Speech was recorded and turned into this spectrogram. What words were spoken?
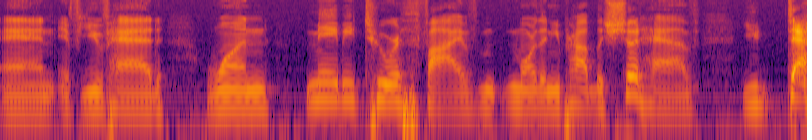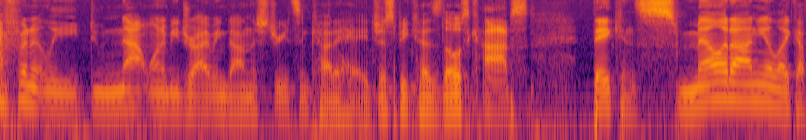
and if you've had one, maybe two or five more than you probably should have, you definitely do not want to be driving down the streets in Cudahy, just because those cops. They can smell it on you like a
